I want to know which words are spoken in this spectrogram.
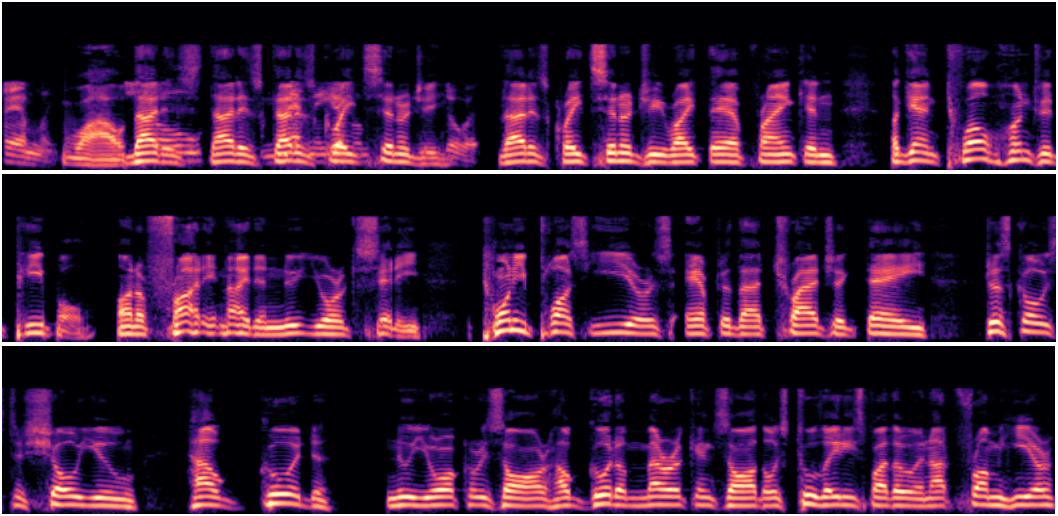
family. Wow, that So is that is that is great synergy. That is great synergy right there, Frank. And again, twelve hundred people on a Friday night in New York City, twenty plus years after that tragic day, just goes to show you how good New Yorkers are, how good Americans are. Those two ladies, by the way, are not from here.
